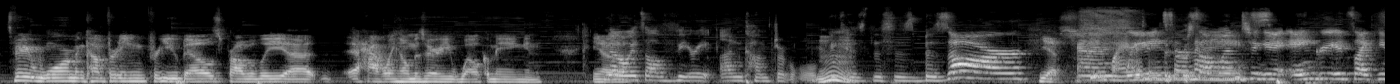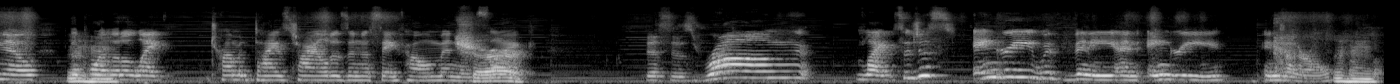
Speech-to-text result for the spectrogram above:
It's very warm and comforting for you, Bells. Probably, uh, Howling Home is very welcoming, and you know. No, it's all very uncomfortable Mm. because this is bizarre, yes. and I'm Why waiting they so for someone to get angry. It's like you know, the poor Mhm. little like traumatized child is in a safe home, and Sure. it's like this is wrong. Like so, just angry with Vinny and angry in general, hmm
